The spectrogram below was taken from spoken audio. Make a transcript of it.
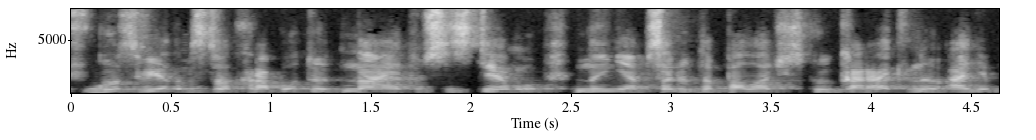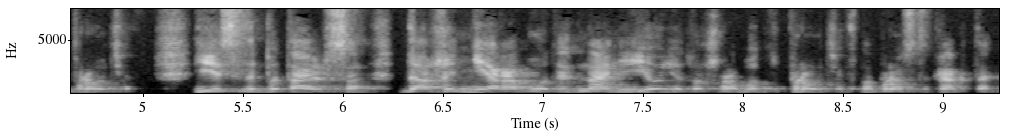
в госведомствах, работают на эту систему, ныне абсолютно палаческую, карательную, а не против. Если ты пытаешься даже не работать на нее, не то что работать против, но просто как-то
